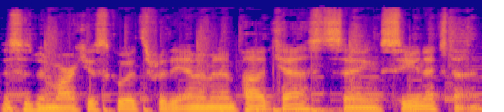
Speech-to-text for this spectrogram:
This has been Marc Iskowitz for the MMM podcast saying see you next time.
